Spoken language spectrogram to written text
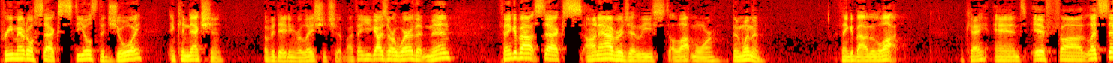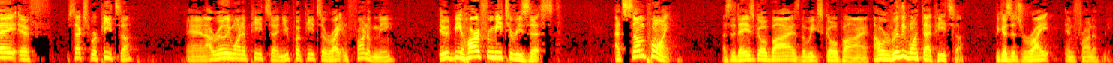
Premarital sex steals the joy and connection of a dating relationship. I think you guys are aware that men think about sex, on average at least, a lot more than women. Think about it a lot. Okay? And if, uh, let's say, if sex were pizza, and I really wanted pizza, and you put pizza right in front of me, it would be hard for me to resist. At some point, as the days go by, as the weeks go by, I would really want that pizza because it's right in front of me.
